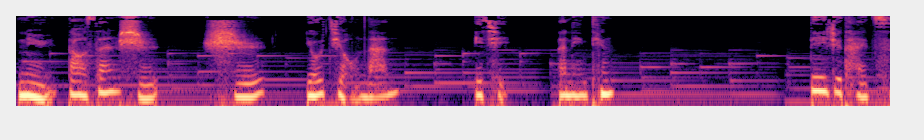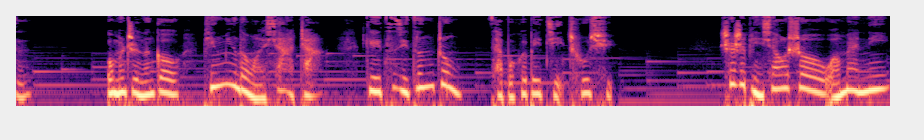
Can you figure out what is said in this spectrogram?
女到三十，十有九难。”一起来聆听。第一句台词：“我们只能够拼命的往下扎，给自己增重，才不会被挤出去。”奢侈品销售王曼妮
